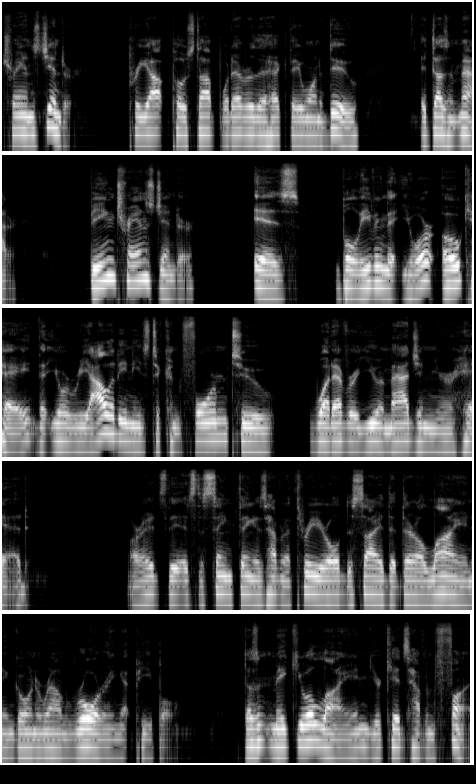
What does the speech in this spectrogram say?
transgender, pre op, post op, whatever the heck they want to do. It doesn't matter. Being transgender is believing that you're okay, that your reality needs to conform to whatever you imagine in your head. All right, it's the it's the same thing as having a 3-year-old decide that they're a lion and going around roaring at people. Doesn't make you a lion, your kid's having fun.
